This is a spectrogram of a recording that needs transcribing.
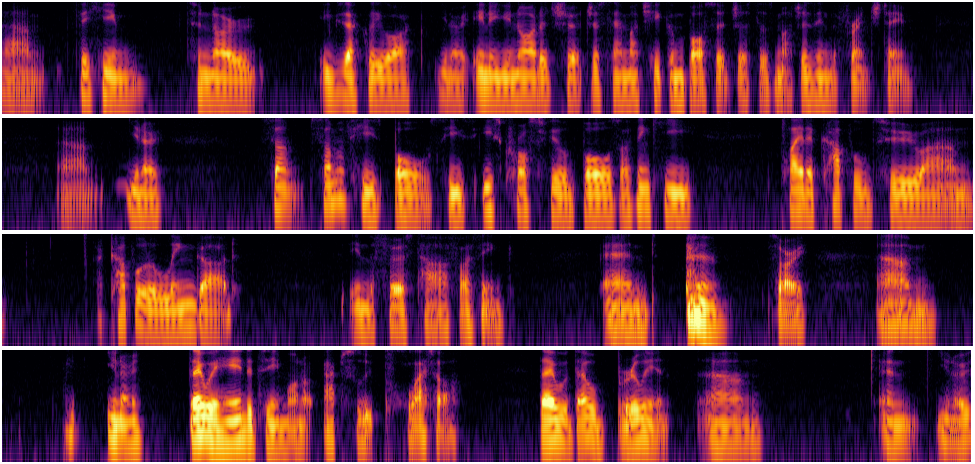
um, for him to know exactly like you know in a United shirt just how much he can boss it just as much as in the French team. Um, you know, some some of his balls, his his crossfield balls. I think he played a couple to um, a couple to Lingard in the first half. I think, and sorry, um, you know they were handed to him on an absolute platter. They were they were brilliant, um, and you know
